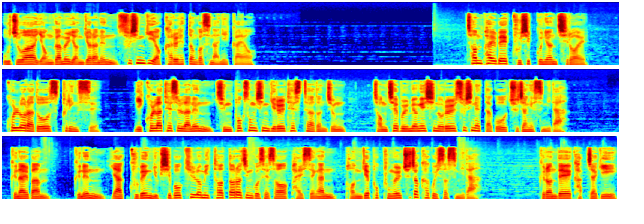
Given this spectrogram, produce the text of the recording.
우주와 영감을 연결하는 수신기 역할을 했던 것은 아닐까요? 1899년 7월 콜로라도 스프링스 니콜라 테슬라는 증폭 송신기를 테스트하던 중 정체불명의 신호를 수신했다고 주장했습니다. 그날 밤 그는 약 965km 떨어진 곳에서 발생한 번개 폭풍을 추적하고 있었습니다. 그런데 갑자기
